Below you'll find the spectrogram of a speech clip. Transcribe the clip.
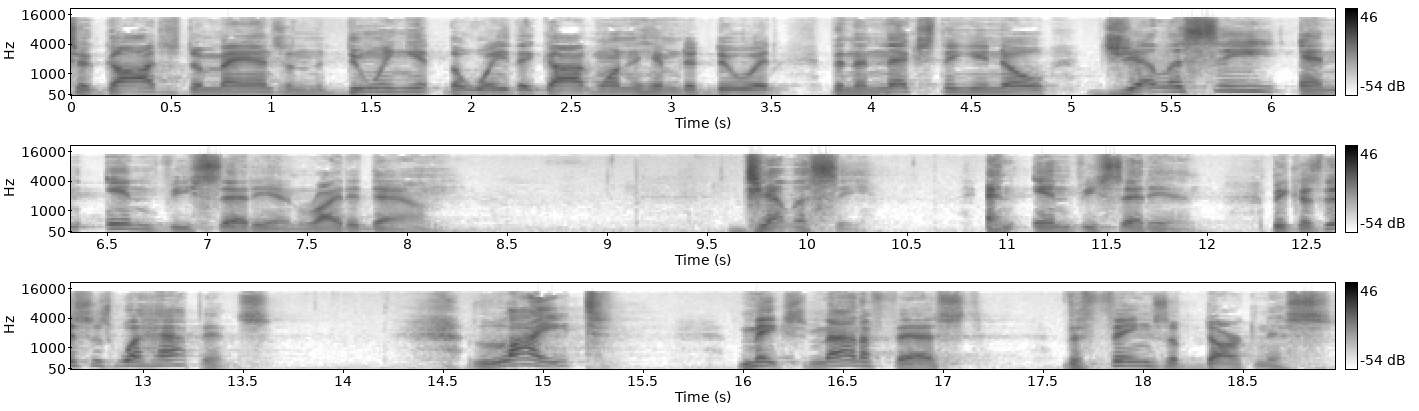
to God's demands and doing it the way that God wanted him to do it, then the next thing you know, jealousy and envy set in. Write it down. Jealousy and envy set in. Because this is what happens light makes manifest the things of darkness.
